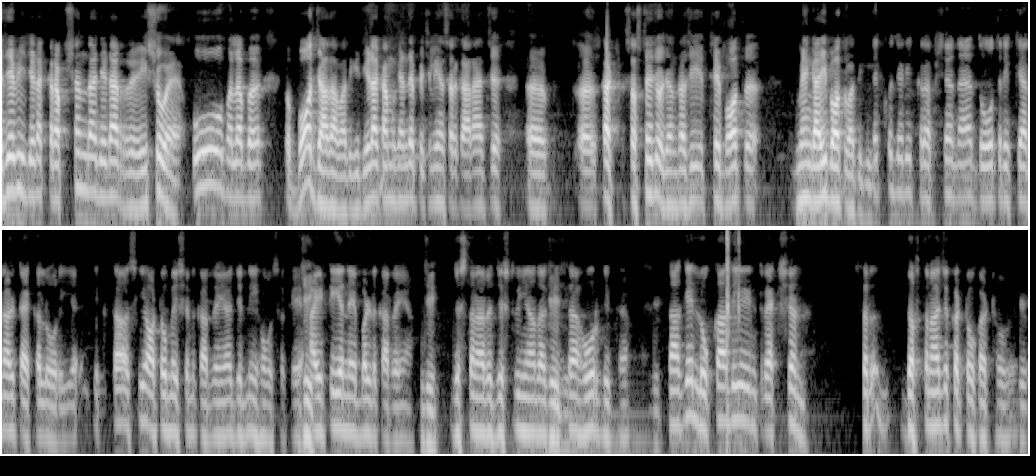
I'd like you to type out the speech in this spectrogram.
ਹਜੇ ਵੀ ਜਿਹੜਾ ਕਰਪਸ਼ਨ ਦਾ ਜਿਹੜਾ ਰੇਸ਼ੋ ਹੈ ਉਹ ਮਤਲਬ ਬਹੁਤ ਜ਼ਿਆਦਾ ਵੱਧ ਗਈ ਜਿਹੜਾ ਕੰਮ ਕਹਿੰਦੇ ਪਿਛਲੀਆਂ ਸਰਕਾਰਾਂ 'ਚ ਘੱਟ ਸਸਤੇ 'ਚ ਹੋ ਜਾਂਦਾ ਸੀ ਇੱਥੇ ਬਹੁਤ ਮਹਿੰਗਾਈ ਬਹੁਤ ਵੱਧ ਗਈ ਦੇਖੋ ਜਿਹੜੀ ਕਰਪਸ਼ਨ ਹੈ ਦੋ ਤਰੀਕਿਆਂ ਨਾਲ ਟੈਕਲ ਹੋ ਰਹੀ ਹੈ ਇੱਕ ਤਾਂ ਅਸੀਂ ਆਟੋਮੇਸ਼ਨ ਕਰ ਰਹੇ ਹਾਂ ਜਿੰਨੀ ਹੋ ਸਕੇ। ਆਈਟੀ ਅਨੇਬਲਡ ਕਰ ਰਹੇ ਹਾਂ ਜੀ। ਜਿਸ ਤਰ੍ਹਾਂ ਰਜਿਸਟਰੀਆਂ ਦਾ। ਕੀਤਾ ਹੋਰ ਕੀਤਾ। ਤਾਂ ਕਿ ਲੋਕਾਂ ਦੀ ਇੰਟਰੈਕਸ਼ਨ ਦਫ਼ਤਰਾਂ 'ਚ ਘੱਟੋ ਘੱਟ ਹੋਵੇ।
